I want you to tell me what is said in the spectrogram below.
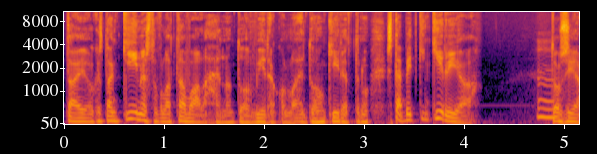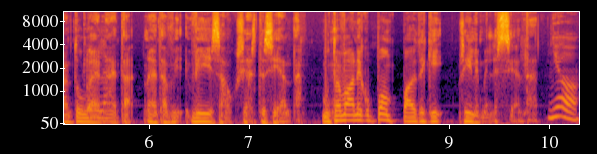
tai oikeastaan kiinnostavalla tavalla hän on tuon viidakonlain tuohon kirjoittanut sitä pitkin kirjaa mm, tosiaan tulee näitä, näitä viisauksia sitten sieltä. Mutta vaan niin kuin pomppaa jotenkin silmille sieltä. Joo,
